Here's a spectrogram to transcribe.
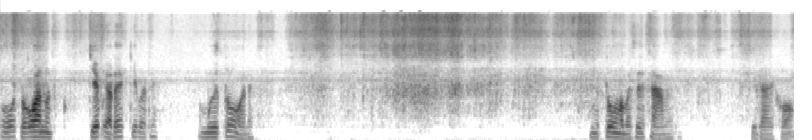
โอ้ตัวอ่อนมันเจ็บเอาได้เก็บเอาได้เอามือโต้เอาได้มือโต้เอามาใส่สามเลยสิได้ของ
